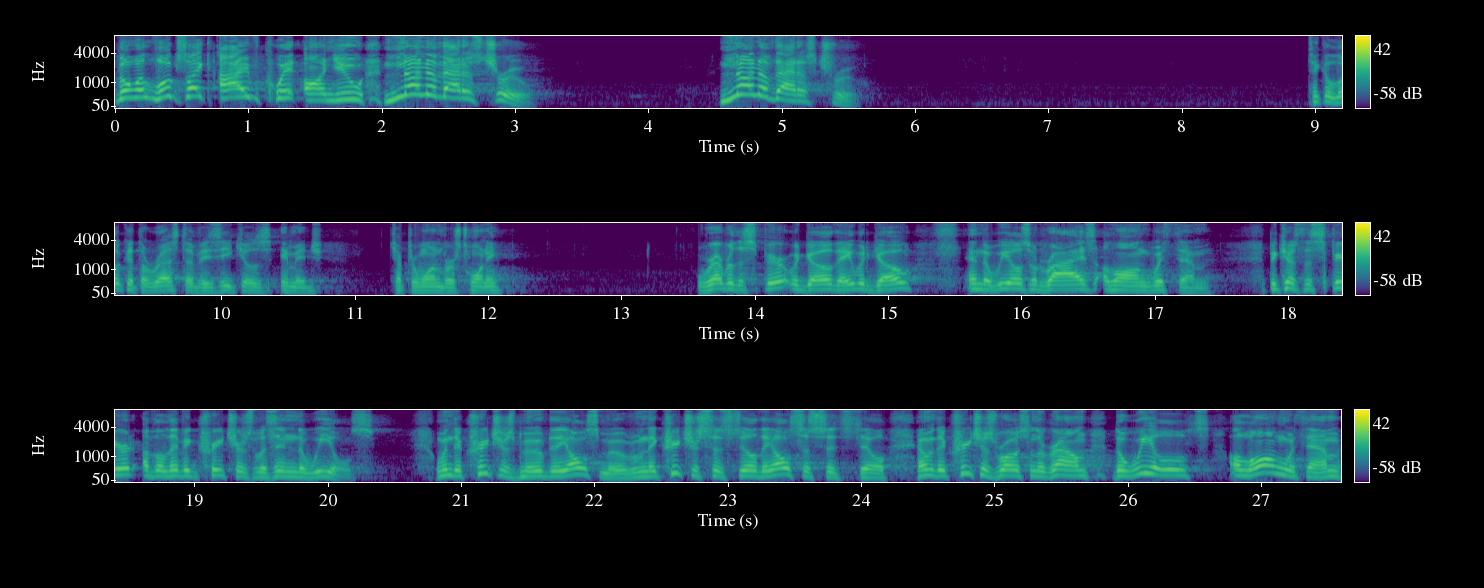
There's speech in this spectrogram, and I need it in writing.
though it looks like I've quit on you, none of that is true. None of that is true. Take a look at the rest of Ezekiel's image, chapter 1, verse 20. Wherever the Spirit would go, they would go, and the wheels would rise along with them, because the Spirit of the living creatures was in the wheels. When the creatures moved, they also moved. When the creatures stood still, they also stood still. And when the creatures rose from the ground, the wheels along with them,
